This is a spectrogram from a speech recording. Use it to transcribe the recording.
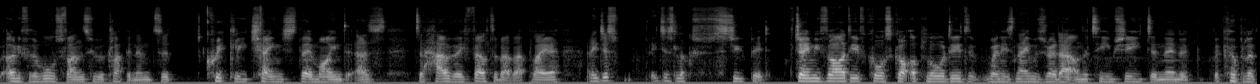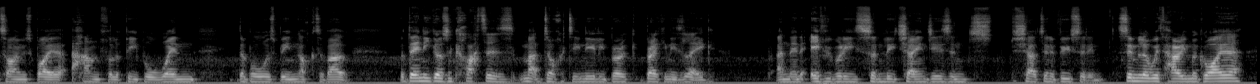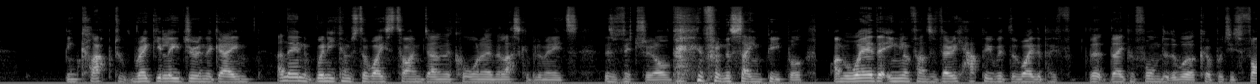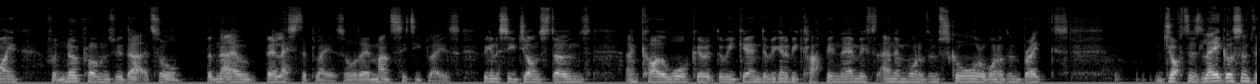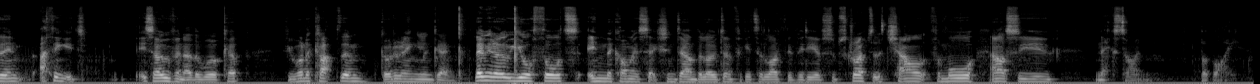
only for the Wolves fans who were clapping them to quickly change their mind as to how they felt about that player, and it just it just looks stupid. Jamie Vardy, of course, got applauded when his name was read out on the team sheet, and then a, a couple of times by a handful of people when the ball was being knocked about. But then he goes and clatters Matt Doherty, nearly broke, breaking his leg, and then everybody suddenly changes and sh shouting abuse at him. Similar with Harry Maguire, being clapped regularly during the game, and then when he comes to waste time down in the corner in the last couple of minutes, there's vitriol from the same people. I'm aware that England fans are very happy with the way that they performed at the World Cup, which is fine. I've got no problems with that at all. But now they're Leicester players or they're Man City players. We're going to see John Stones and Kyle Walker at the weekend. Are we going to be clapping them if and then one of them score or one of them breaks Jota's leg or something? I think it's it's over now. The World Cup. If you want to clap them, go to an England game. Let me know your thoughts in the comment section down below. Don't forget to like the video, subscribe to the channel for more, and I'll see you next time. Bye bye.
